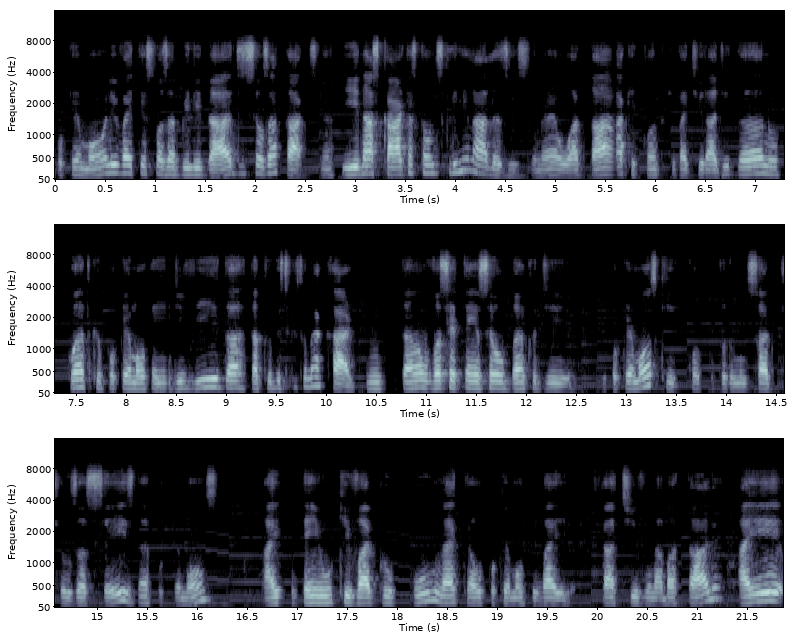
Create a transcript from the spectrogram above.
Pokémon, ele vai ter suas habilidades e seus ataques, né? E nas cartas estão discriminadas isso, né? O ataque, quanto que vai tirar de dano, quanto que o Pokémon tem de vida, tá tudo escrito na carta. Então, você tem o seu banco de, de Pokémons, que todo mundo sabe que você usa seis, né? Pokémons. Aí tem o que vai pro pool, né? Que é o Pokémon que vai ficar ativo na batalha. Aí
